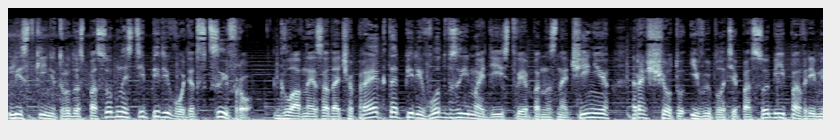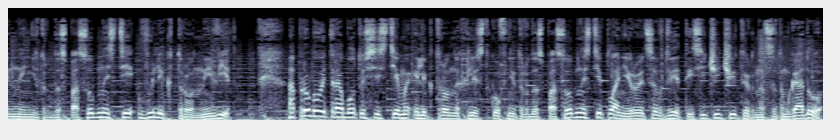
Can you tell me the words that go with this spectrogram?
Листки нетрудоспособности переводят в цифру. Главная задача проекта – перевод взаимодействия по назначению, расчету и выплате пособий по временной нетрудоспособности в электронный вид. Опробовать работу системы электронных листков нетрудоспособности планируется в 2014 году,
